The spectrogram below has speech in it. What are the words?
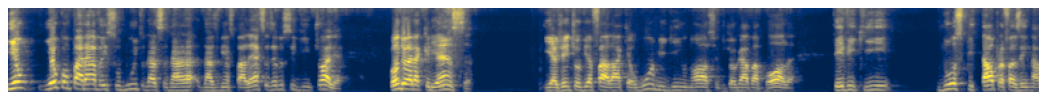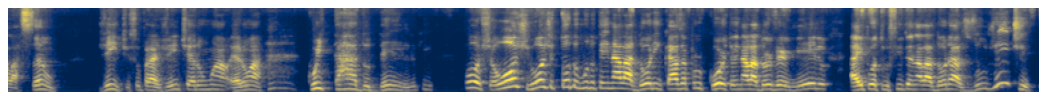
E eu, e eu comparava isso muito nas, nas minhas palestras, dizendo o seguinte: olha, quando eu era criança, e a gente ouvia falar que algum amiguinho nosso que jogava bola teve que ir no hospital para fazer inalação, gente, isso para a gente era uma, era uma. Coitado dele. Poxa, hoje, hoje todo mundo tem inalador em casa por cor, tem um inalador vermelho, aí para outro filho tem um inalador azul. Gente,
